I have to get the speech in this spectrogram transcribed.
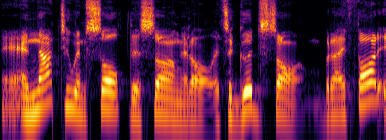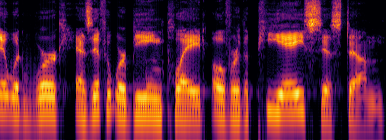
and not to insult this song at all. It's a good song, but I thought it would work as if it were being played over the PA system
